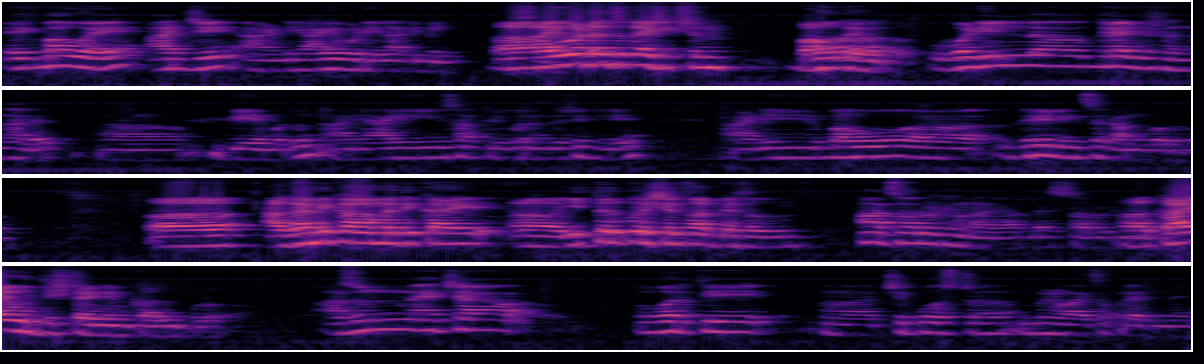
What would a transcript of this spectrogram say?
एक भाऊ आहे आजी आणि आई वडील आणि मी. आई वडिलांचं काय शिक्षण? भाऊ काय करतो वडील ग्रॅज्युएशन झालेत बी ए मधून आणि आई सातवी पर्यंत शिकली आणि भाऊ ग्रेलिंगचं काम करतो. अं, आगामी काळामध्ये काय अं, इतर परीक्षेचा अभ्यास अजून? हा चालू ठेवणार आहे अभ्यास चालू अं, ठेवणार काय उद्दिष्ट आहे नेमकं अजून पुढं? अजून ह्याच्या वरती अं, ची पोस्ट मिळवायचा प्रयत्न आहे.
